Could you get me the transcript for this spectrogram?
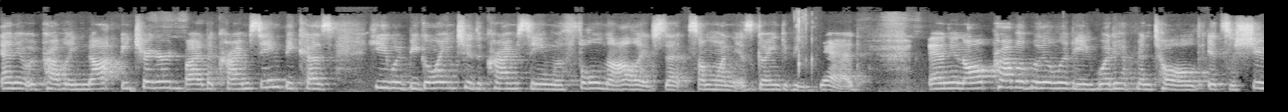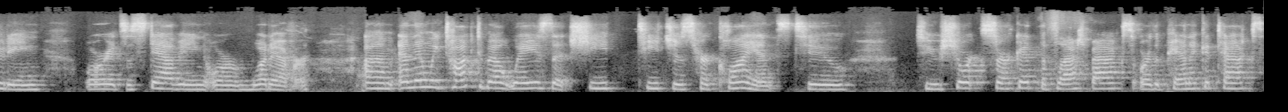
and it would probably not be triggered by the crime scene because he would be going to the crime scene with full knowledge that someone is going to be dead and in all probability would have been told it's a shooting or it's a stabbing or whatever. Um, and then we talked about ways that she teaches her clients to to short circuit the flashbacks or the panic attacks.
